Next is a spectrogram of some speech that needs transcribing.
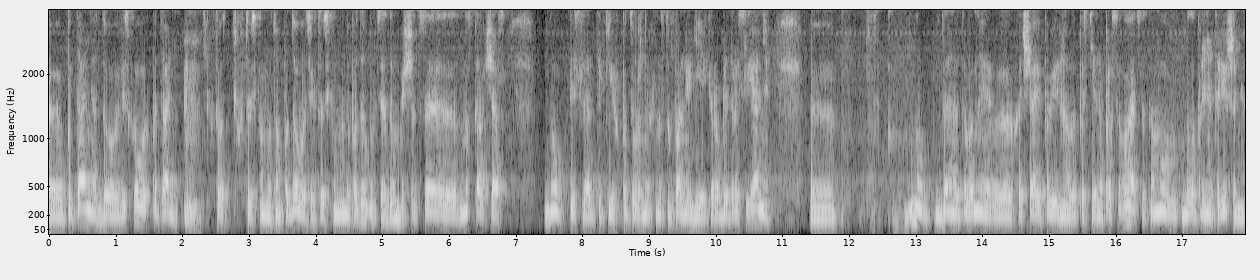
е, питання до військових питань. Хто хтось кому там подобається, хтось кому не подобається. Я думаю, що це настав час. Ну, після таких потужних наступальних дій, які роблять росіяни, е, Ну, вони, е, хоча і повільно, але постійно просуваються, тому було прийнято рішення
